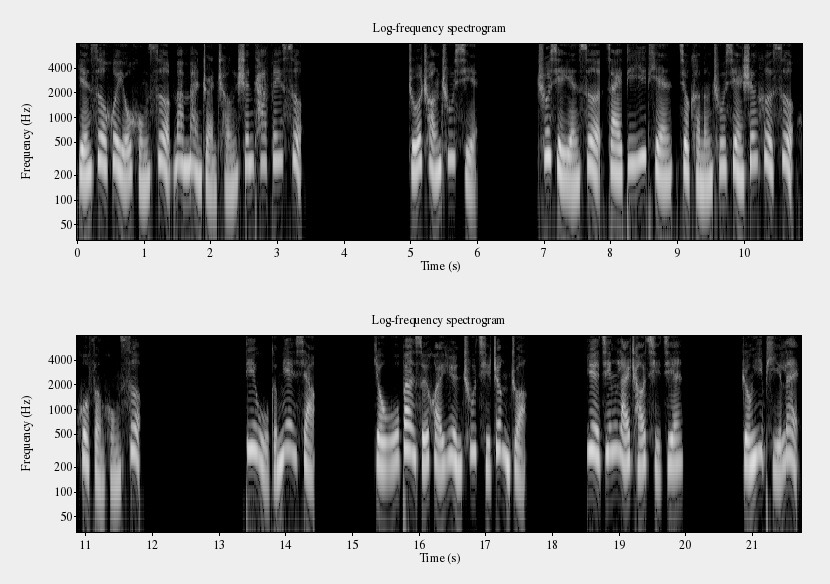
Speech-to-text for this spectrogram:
颜色会由红色慢慢转成深咖啡色。着床出血。出血颜色在第一天就可能出现深褐色或粉红色。第五个面相，有无伴随怀孕初期症状？月经来潮期间，容易疲累，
